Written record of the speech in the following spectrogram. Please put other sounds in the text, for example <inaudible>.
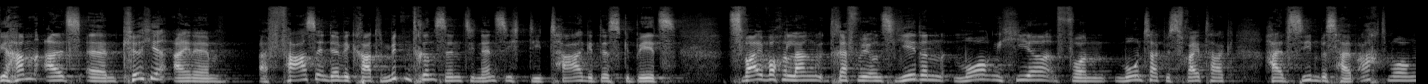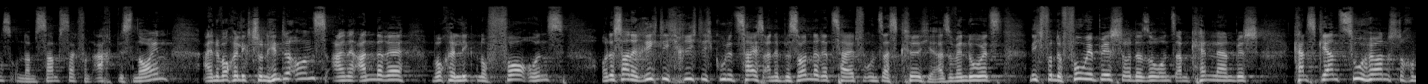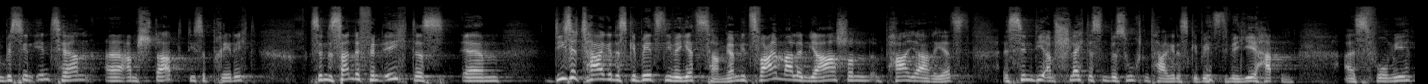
Wir haben als äh, Kirche eine Phase, in der wir gerade mittendrin sind. Sie nennt sich die Tage des Gebets. Zwei Wochen lang treffen wir uns jeden Morgen hier von Montag bis Freitag halb sieben bis halb acht morgens und am Samstag von acht bis neun. Eine Woche liegt schon hinter uns, eine andere Woche liegt noch vor uns. Und es war eine richtig, richtig gute Zeit, eine besondere Zeit für uns als Kirche. Also wenn du jetzt nicht von der FOMI bist oder so uns am Kennenlernen bist, kannst gern zuhören, ist noch ein bisschen intern äh, am Start, diese Predigt. Das Interessante finde ich, dass ähm, diese Tage des Gebets, die wir jetzt haben, wir haben die zweimal im Jahr, schon ein paar Jahre jetzt, es sind die am schlechtesten besuchten Tage des Gebets, die wir je hatten als FOMI.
